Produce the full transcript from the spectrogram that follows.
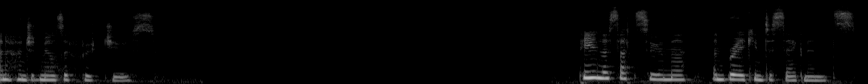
and 100 ml of fruit juice. Peel the satsuma and break into segments.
